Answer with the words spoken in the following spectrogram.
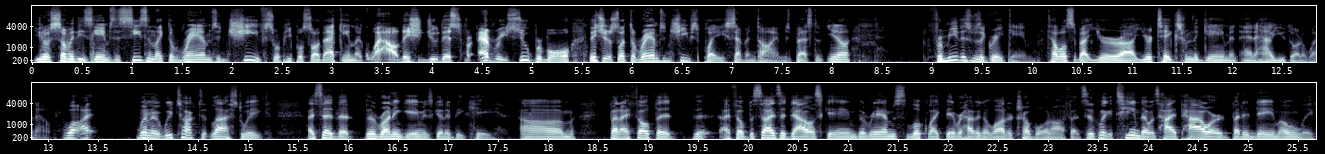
you know some of these games this season, like the Rams and Chiefs, where people saw that game like, wow, they should do this for every Super Bowl. They should just let the Rams and Chiefs play seven times. Best, of, you know for me, this was a great game. Tell us about your uh, your takes from the game and, and how you thought it went out. Well, I when we talked it last week, I said that the running game is going to be key. Um, but I felt that the, I felt besides the Dallas game, the Rams looked like they were having a lot of trouble on offense. It looked like a team that was high powered, but in name only.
